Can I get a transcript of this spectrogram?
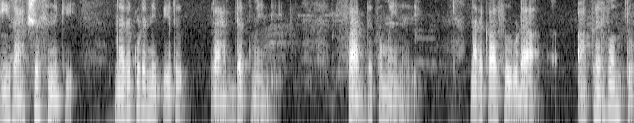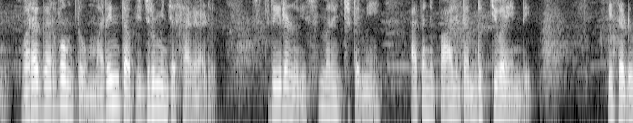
ఈ రాక్షసునికి నరకుడని పేరు ప్రార్థకమైంది సార్థకమైనది. నరకాసురుడా ఆ గర్వంతో వరగర్వంతో మరింత విజృంభించసాగాడు. స్త్రీలను విస్మరించటమే అతని పాలిట మృత్యువైంది ఇతడు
